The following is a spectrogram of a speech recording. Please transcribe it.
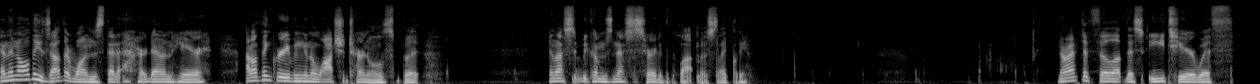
And then all these other ones that are down here. I don't think we're even going to watch Eternals, but unless it becomes necessary to the plot, most likely. Now I have to fill up this E tier with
